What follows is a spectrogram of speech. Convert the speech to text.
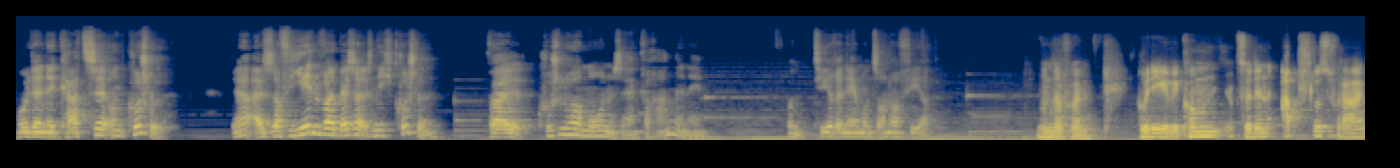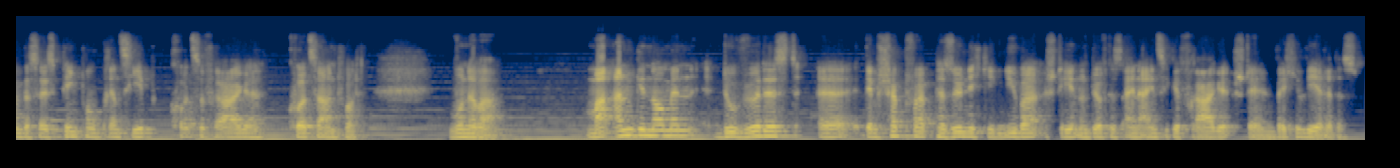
Hol dir eine Katze und kuschel. Ja, also auf jeden Fall besser als nicht kuscheln, weil Kuschelhormon ist einfach angenehm. Und Tiere nehmen uns auch noch viel ab. Wundervoll. Rüdiger, wir kommen zu den Abschlussfragen, das heißt Ping-Pong-Prinzip. Kurze Frage, kurze Antwort. Wunderbar. Mal angenommen, du würdest äh, dem Schöpfer persönlich gegenüberstehen und dürftest eine einzige Frage stellen. Welche wäre das?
